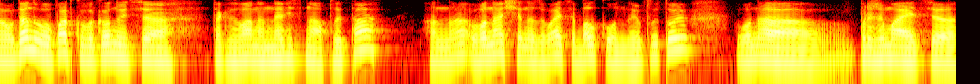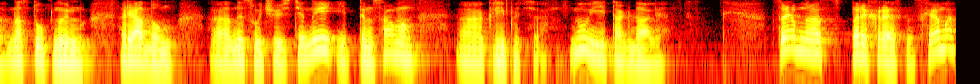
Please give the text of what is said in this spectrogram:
у даному випадку виконується так звана навісна плита, вона, вона ще називається балконною плитою. Вона прижимається наступним рядом е, несучої стіни і тим самим е, кріпиться. Ну і так далі. Це в нас перехресна схема.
